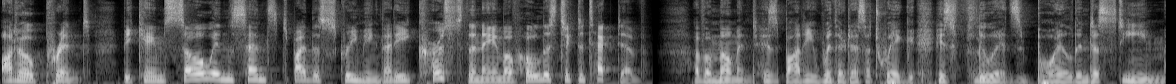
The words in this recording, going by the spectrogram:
Otto Print became so incensed by the screaming that he cursed the name of Holistic Detective. Of a moment his body withered as a twig, his fluids boiled into steam,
